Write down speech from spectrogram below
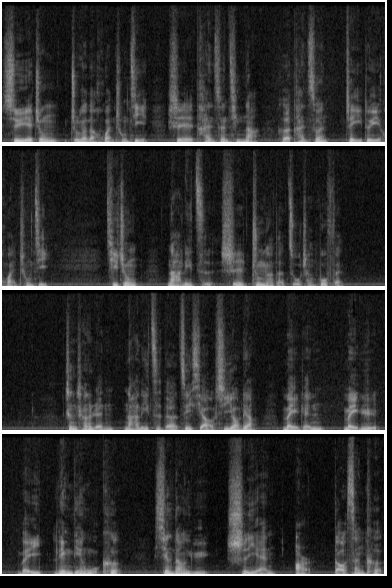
血液中主要的缓冲剂是碳酸氢钠和碳酸这一对缓冲剂，其中钠离子是重要的组成部分。正常人钠离子的最小需要量每人每日为零点五克，相当于食盐二到三克。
